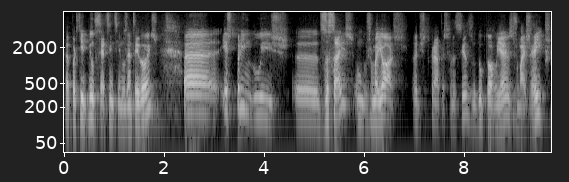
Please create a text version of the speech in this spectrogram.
a partir de 1792. Uh, este primo Luís XVI, um dos maiores aristocratas franceses, o Duque de Orleans, dos mais ricos,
